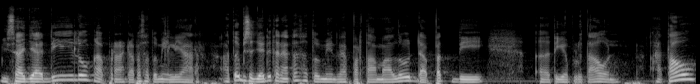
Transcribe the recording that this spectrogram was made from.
bisa jadi lu nggak pernah dapat satu miliar. Atau bisa jadi ternyata satu miliar pertama lu dapat di uh, 30 tahun. Atau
